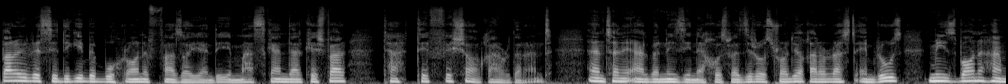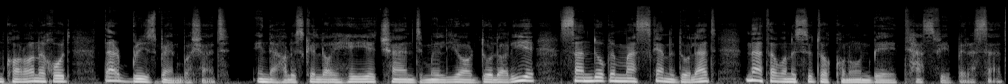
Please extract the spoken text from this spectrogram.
برای رسیدگی به بحران فزاینده مسکن در کشور تحت فشار قرار دارند. انتونی البنیزی نخست وزیر استرالیا قرار است امروز میزبان همکاران خود در بریزبن باشد. این در حالی است که لایحه چند میلیارد دلاری صندوق مسکن دولت نتوانسته تا کنون به تصویب برسد.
